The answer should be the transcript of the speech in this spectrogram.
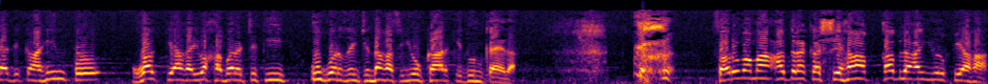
یا د کاهن په غوږ کې هغه یوه خبره چکی وغورځوي چې دغسې یو کار کېدونکی ده فربما ادرک الشهاب قبل ان یلقیها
